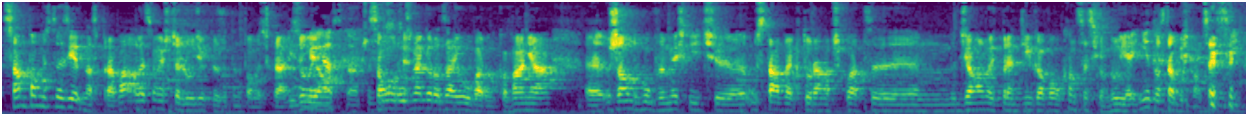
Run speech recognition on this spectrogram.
sam pomysł to jest jedna sprawa, ale są jeszcze ludzie, którzy ten pomysł realizują. No jasne, są różnego rodzaju uwarunkowania. E, Rząd mógł wymyślić e, ustawę, która na przykład e, działalność brandingową koncesjonuje i nie dostałbyś koncesji.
